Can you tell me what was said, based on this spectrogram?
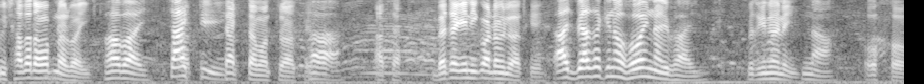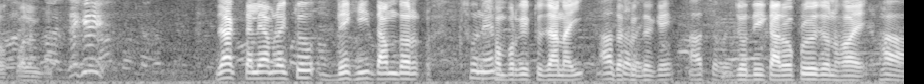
ওই সাদাটাও আপনার ভাই? হ্যাঁ ভাই চারটি। চারটা মাত্র আছে। হ্যাঁ। আচ্ছা বেচা কিনি কটা হইল আজকে? আজ বেচা কিনা হয় নাই ভাই। বেচা কিনি হয় নাই? না। ওহো বলেন যাক তাহলে আমরা একটু দেখি দাম দর শুনেন। সম্পর্কে একটু জানাই আচ্ছা দর্শকদেরকে। আচ্ছা যদি কারও প্রয়োজন হয়। হ্যাঁ।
